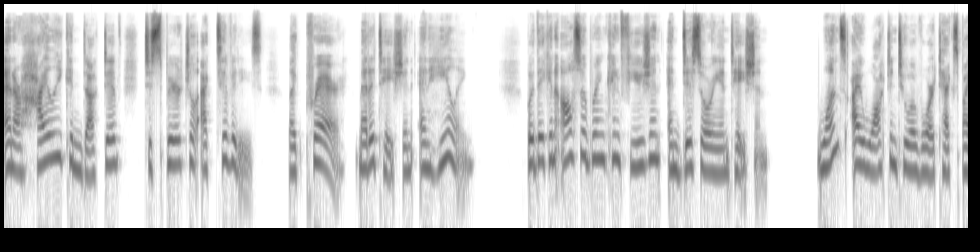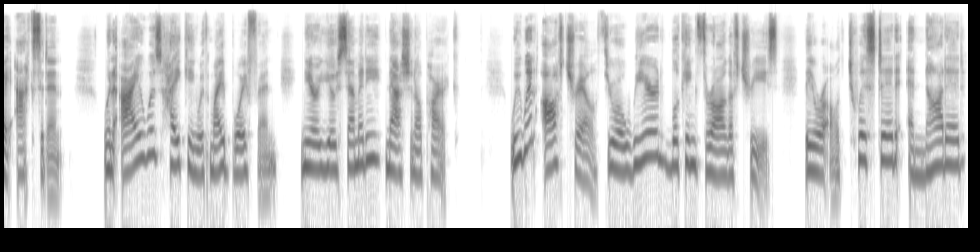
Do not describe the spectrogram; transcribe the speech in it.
and are highly conductive to spiritual activities like prayer, meditation, and healing. But they can also bring confusion and disorientation. Once I walked into a vortex by accident when I was hiking with my boyfriend near Yosemite National Park. We went off trail through a weird looking throng of trees. They were all twisted and knotted.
